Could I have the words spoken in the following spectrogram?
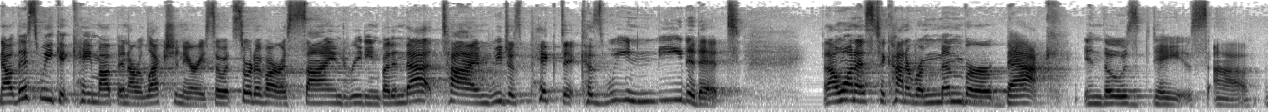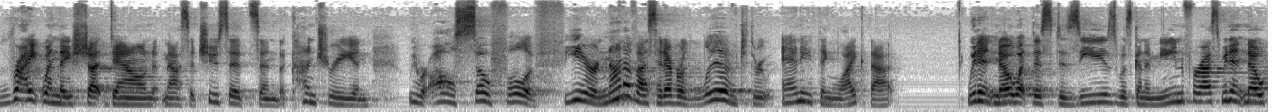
Now, this week it came up in our lectionary, so it's sort of our assigned reading, but in that time we just picked it because we needed it. And I want us to kind of remember back in those days, uh, right when they shut down Massachusetts and the country and we were all so full of fear. None of us had ever lived through anything like that. We didn't know what this disease was going to mean for us. We didn't know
